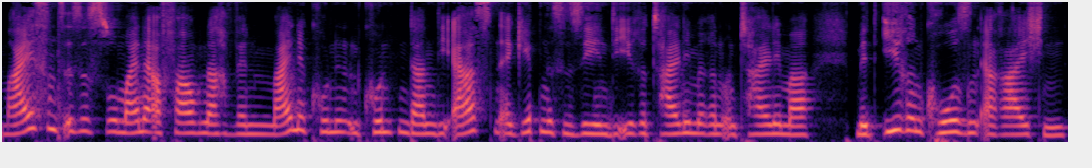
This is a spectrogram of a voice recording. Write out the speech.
Meistens ist es so, meiner Erfahrung nach, wenn meine Kundinnen und Kunden dann die ersten Ergebnisse sehen, die ihre Teilnehmerinnen und Teilnehmer mit ihren Kursen erreichen,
